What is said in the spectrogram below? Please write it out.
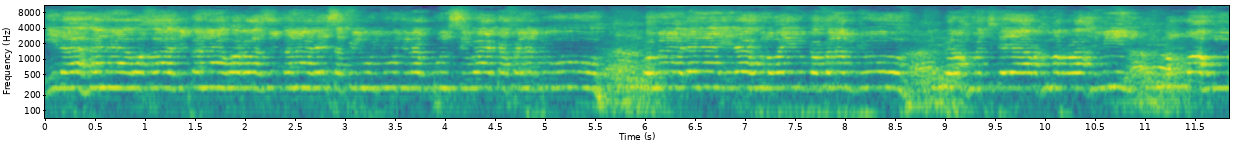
إلهنا وخالقنا ورازقنا ليس في الوجود رب سواك فندعوه وما لنا إله غيرك فنرجوه. برحمتك يا أرحم الراحمين. اللهم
